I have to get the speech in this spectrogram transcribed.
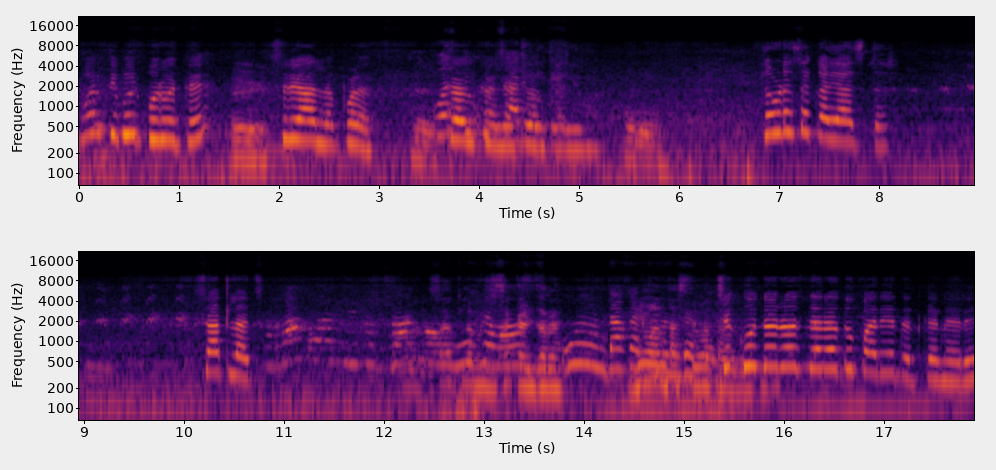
वरती भरपूर होते. श्री आला पळत. वरती चल खाली चल. खाली मग. एवढं सकाळी आज तर. सातलाच. सातला म्हणजे सकाळी जरा निवांत असते वातावरण. चिकू दररोज जरा दुपारी येतात का नाही रे?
